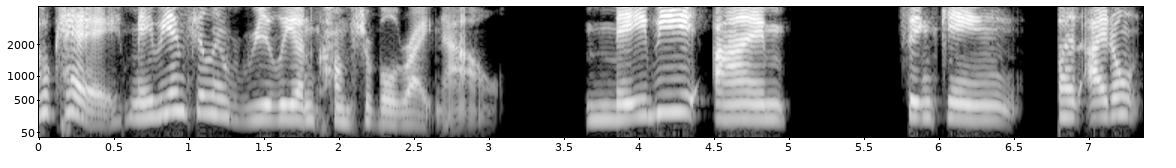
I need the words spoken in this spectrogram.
okay, maybe I'm feeling really uncomfortable right now. Maybe I'm thinking, but I don't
